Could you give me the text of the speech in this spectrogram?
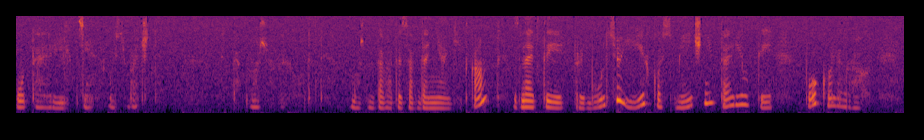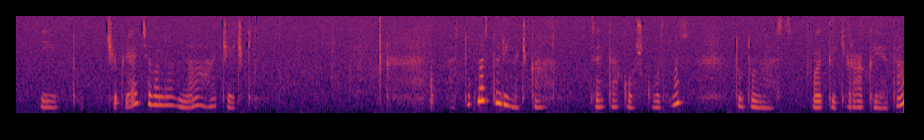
у тарільці. Ось бачите, ось так може виходити. Можна давати завдання діткам знайти прибульцю їх космічні тарілки по кольорах. І тут чіпляється вона на гачечки. Наступна сторіночка це також космос. Тут у нас летить ракета.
